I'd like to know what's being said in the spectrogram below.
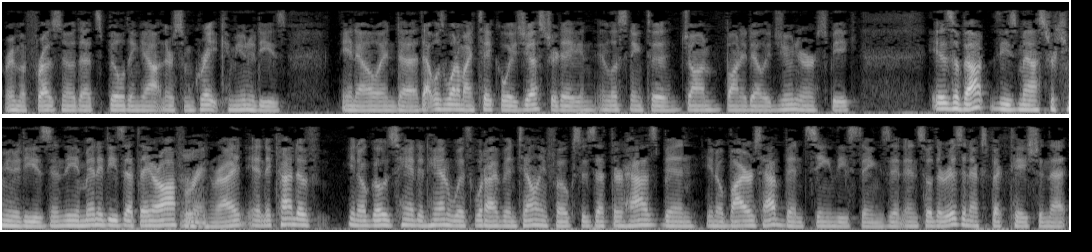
rim of Fresno that's building out, and there's some great communities. You know, and uh, that was one of my takeaways yesterday in, in listening to John Bonadelle Jr. speak. is about these master communities and the amenities that they are offering, right? And it kind of, you know, goes hand in hand with what I've been telling folks is that there has been, you know, buyers have been seeing these things, and, and so there is an expectation that,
